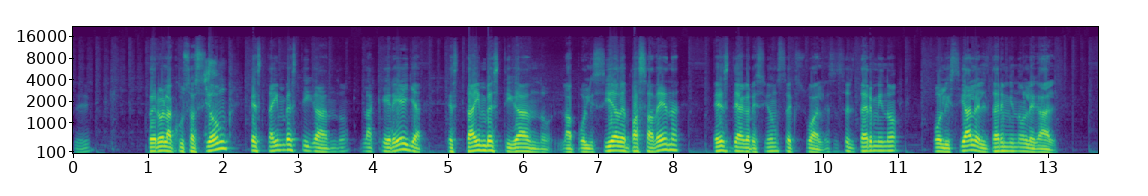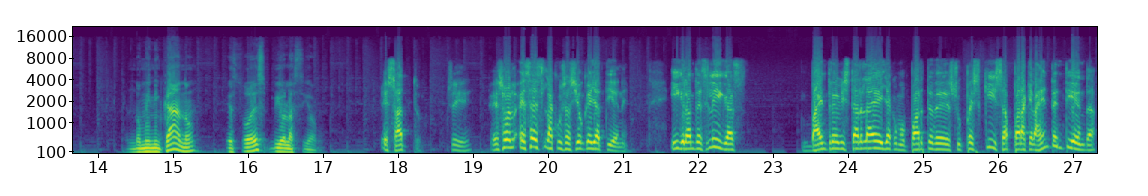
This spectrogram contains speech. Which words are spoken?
¿sí? Pero la acusación que está investigando, la querella que está investigando la policía de Pasadena es de agresión sexual. Ese es el término policial, el término legal. En dominicano, eso es violación. Exacto, sí. Eso, esa es la acusación que ella tiene. Y Grandes Ligas va a entrevistarla a ella como parte de su pesquisa para que la gente entienda.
